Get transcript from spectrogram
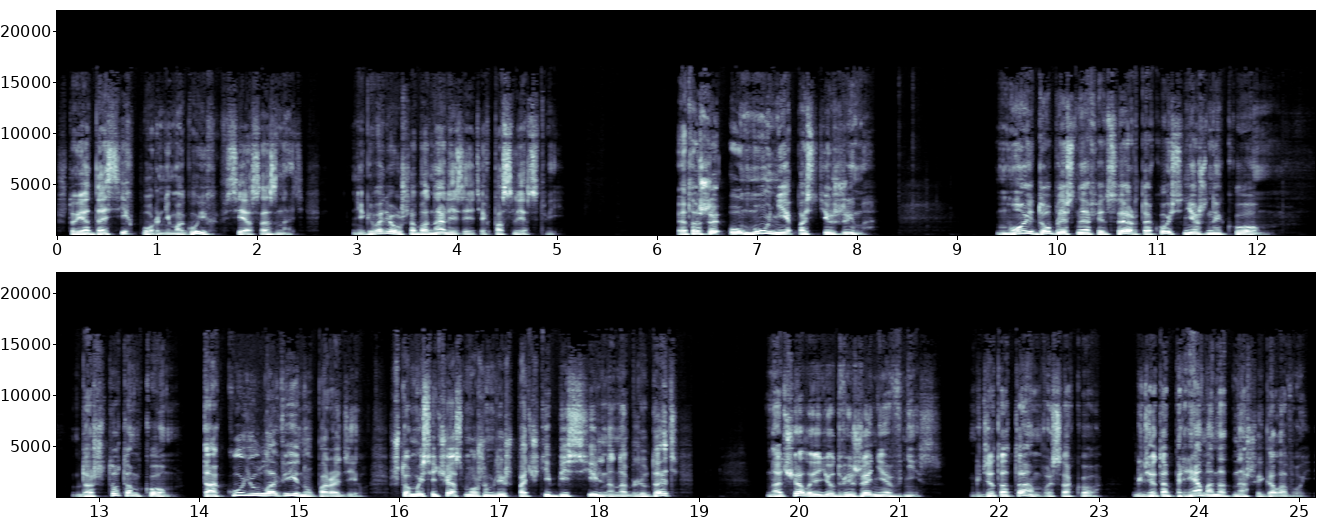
что я до сих пор не могу их все осознать, не говоря уж об анализе этих последствий. Это же уму непостижимо. Мой доблестный офицер такой снежный ком. Да что там ком? Такую лавину породил, что мы сейчас можем лишь почти бессильно наблюдать начало ее движения вниз. Где-то там, высоко, где-то прямо над нашей головой.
